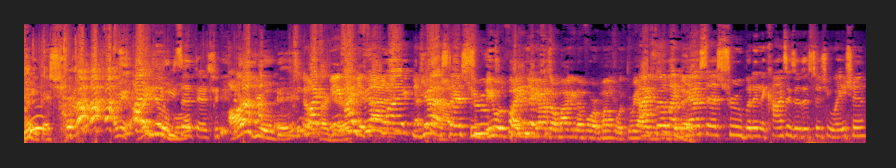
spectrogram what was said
I hate that shit. I mean, I think he said that shit. Arguable. You know, Like, I I feel like that's yes, not- that's true. he was But playing in the- Gigantomachia for a month with three hours. I of feel like yes, that's true, but in the context of this situation,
